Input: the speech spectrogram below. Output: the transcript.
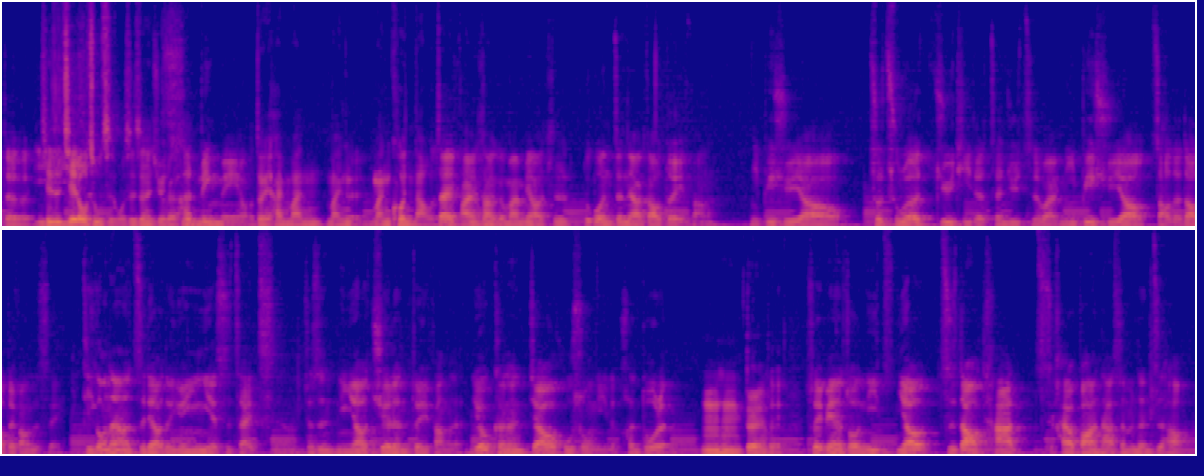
的其实揭露住址，我是真的觉得是并没有，对，还蛮蛮蛮困扰。在法院上有个蛮妙，就是如果你真的要告对方，你必须要。就除了具体的证据之外，你必须要找得到对方是谁。提供那样的资料的原因也是在此啊，就是你要确认对方的，有可能叫胡索尼的很多人。嗯哼，对对，所以变成说你你要知道他，还有包含他的身份证字号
